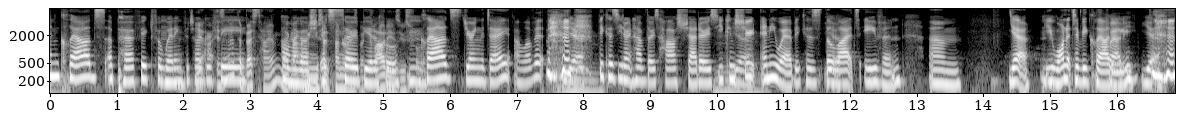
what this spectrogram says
and clouds are perfect for Mm. wedding Yeah, yeah, photography. isn't that the best time? Oh Like, my I mean, gosh, you said it's so sunrise, but cloudy beautiful. is useful. Mm. Clouds during the day, I love it. Yeah. Mm. because you don't have those harsh shadows. You can Yeah. shoot anywhere because the Yeah. light's even. Um, yeah, you Mhm. want it to be cloudy. Cloudy. Yeah.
